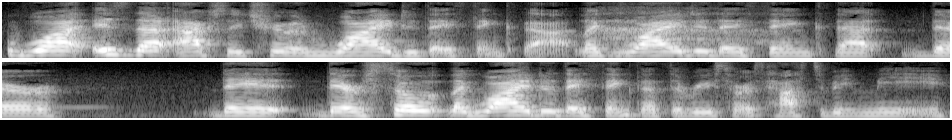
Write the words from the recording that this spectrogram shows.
why is that actually true and why do they think that? Like why do they think that they're they they're so like why do they think that the resource has to be me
